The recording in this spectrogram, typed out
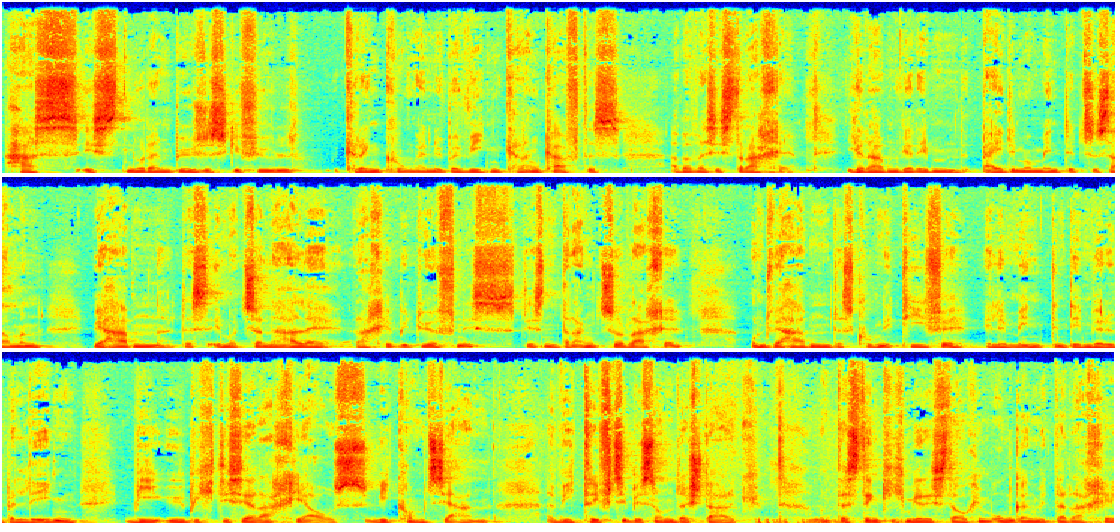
Hass ist nur ein böses Gefühl, Kränkungen überwiegend Krankhaftes, aber was ist Rache? Hier haben wir eben beide Momente zusammen. Wir haben das emotionale Rachebedürfnis, diesen Drang zur Rache und wir haben das kognitive Element, in dem wir überlegen, wie übe ich diese Rache aus, wie kommt sie an, wie trifft sie besonders stark. Und das, denke ich mir, ist auch im Umgang mit der Rache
